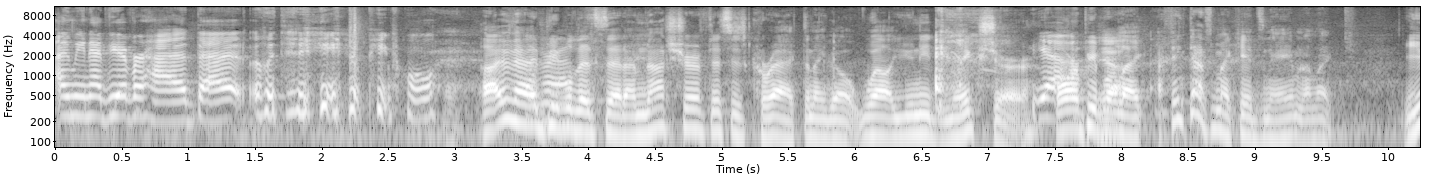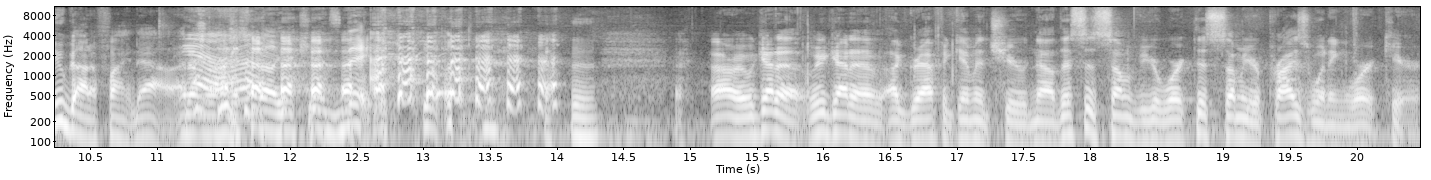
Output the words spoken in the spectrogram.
I mean, have you ever had that with any people? I've had Cover people up. that said, I'm not sure if this is correct. And I go, well, you need to make sure. Yeah. Or people are like, I think that's my kid's name. And I'm like, you got to find out. I don't Yeah. know how to spell your kid's name. All right, we got a we got a, a graphic image here. Now, this is some of your work. This is some of your prize-winning work here.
